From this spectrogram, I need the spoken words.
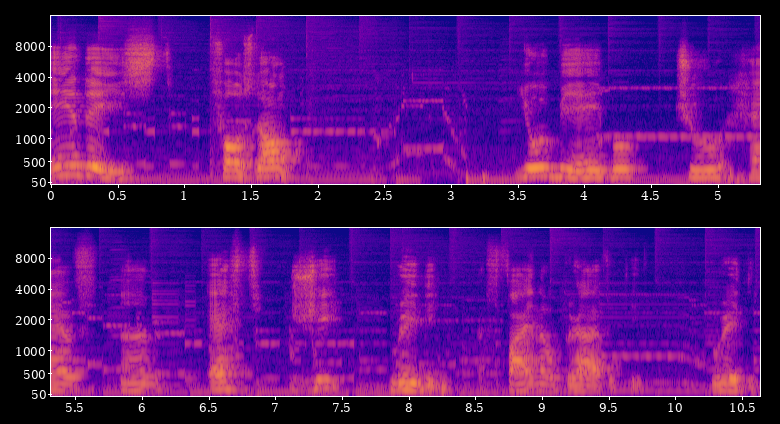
and the yeast falls down, you will be able to have an FG reading, a final gravity reading.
